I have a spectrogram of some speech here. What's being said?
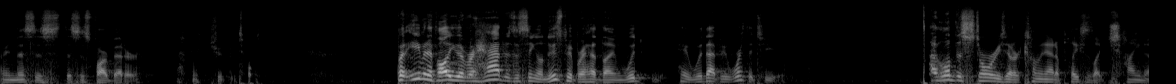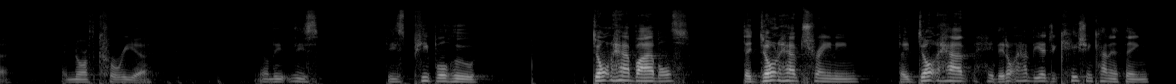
I mean, this is, this is far better, truth be told. But even if all you ever had was a single newspaper headline, would, hey, would that be worth it to you? I love the stories that are coming out of places like China and North Korea. You know, these, these people who don't have Bibles, they don't have training, they don't have, hey, they don't have the education kind of thing,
